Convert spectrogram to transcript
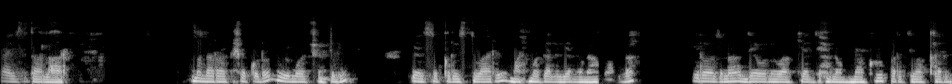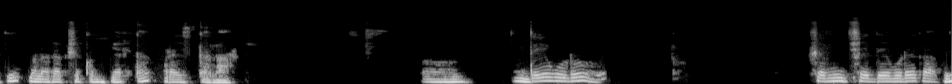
క్రైస్తలార్. మన రక్షకుడు విమోచకుడు యేసుక్రీస్తు వారి మహిమ కలిగిన నామంలో ఈ రోజున దేవుని వాక్య ధ్యానం నాకు ప్రతి ఒక్కరికి మన రక్షకుని పేరిట క్రైస్తలార్ దేవుడు క్షమించే దేవుడే కాదు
